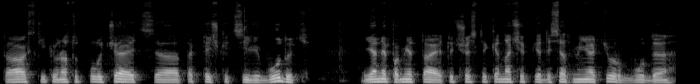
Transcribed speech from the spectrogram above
Так, скільки у нас тут, виходить, тактички цілі будуть. Я не пам'ятаю, тут щось таке, наче 50 мініатюр буде.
